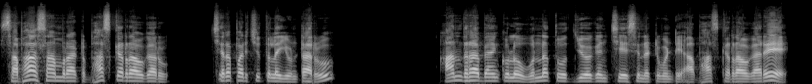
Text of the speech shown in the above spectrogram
సభా సామ్రాట్ భాస్కర్రావు గారు చిరపరిచితులై ఉంటారు. ఆంధ్రా బ్యాంకులో ఉన్నతోద్యోగం చేసినటువంటి ఆ భాస్కర్రావు గారే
